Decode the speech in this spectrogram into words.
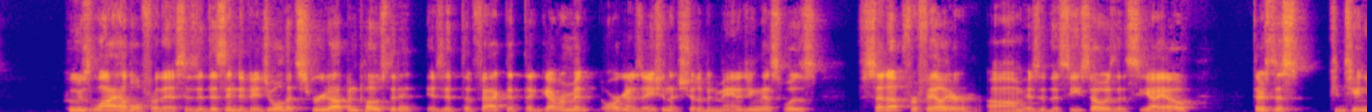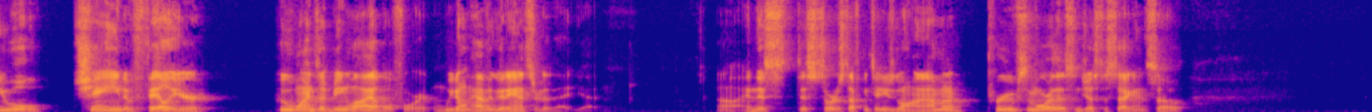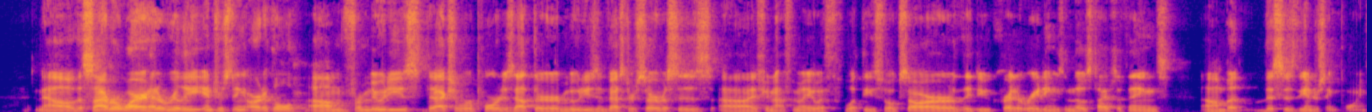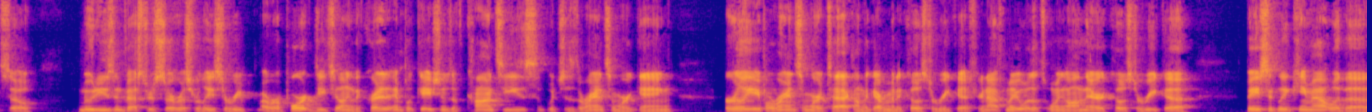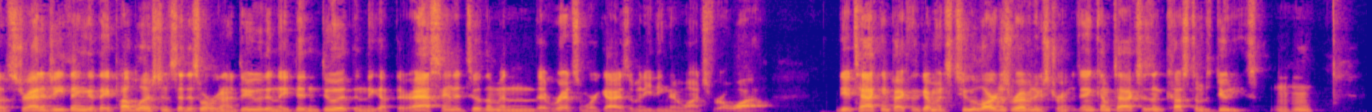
who's liable for this? Is it this individual that screwed up and posted it? Is it the fact that the government organization that should have been managing this was set up for failure? Um, is it the CISO? Is it the CIO? There's this continual chain of failure. Who winds up being liable for it? We don't have a good answer to that yet. Uh, and this this sort of stuff continues going on. I'm going to prove some more of this in just a second. So now, the CyberWire had a really interesting article um, from Moody's. The actual report is out there, Moody's Investor Services. Uh, if you're not familiar with what these folks are, they do credit ratings and those types of things. Um, but this is the interesting point. So, Moody's Investor Service released a, re- a report detailing the credit implications of Conti's, which is the ransomware gang, early April ransomware attack on the government of Costa Rica. If you're not familiar with what's going on there, Costa Rica basically came out with a strategy thing that they published and said this is what we're going to do. Then they didn't do it. Then they got their ass handed to them and the ransomware guys have been eating their lunch for a while. The attack impacted the government's two largest revenue streams income taxes and customs duties. Mm-hmm,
